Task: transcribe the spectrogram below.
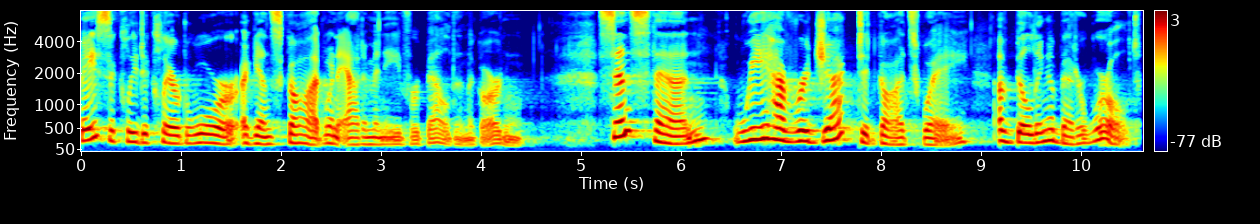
basically declared war against God when Adam and Eve rebelled in the garden. Since then, we have rejected God's way of building a better world.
